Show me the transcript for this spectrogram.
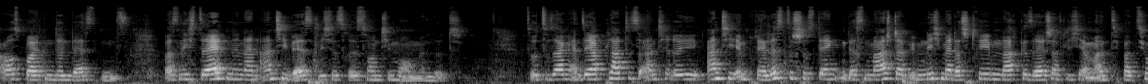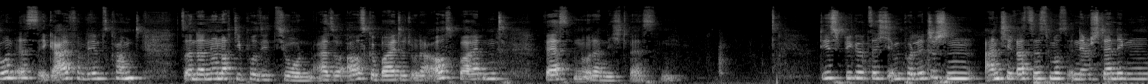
ausbeutenden Westens, was nicht selten in ein anti-westliches Ressentiment mündet. Sozusagen ein sehr plattes anti-imperialistisches Denken, dessen Maßstab eben nicht mehr das Streben nach gesellschaftlicher Emanzipation ist, egal von wem es kommt, sondern nur noch die Position, also ausgebeutet oder ausbeutend, Westen oder Nicht-Westen. Dies spiegelt sich im politischen Antirassismus in dem ständigen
